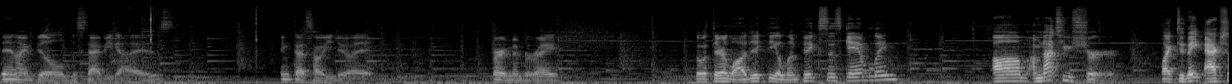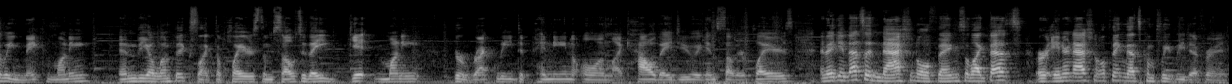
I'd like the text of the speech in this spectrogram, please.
then I build the stabby guys. I think that's how you do it. If I remember right. So with their logic, the Olympics is gambling? Um, I'm not too sure. Like, do they actually make money in the Olympics? Like, the players themselves, do they get money directly depending on, like, how they do against other players? And again, that's a national thing, so, like, that's, or international thing, that's completely different.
